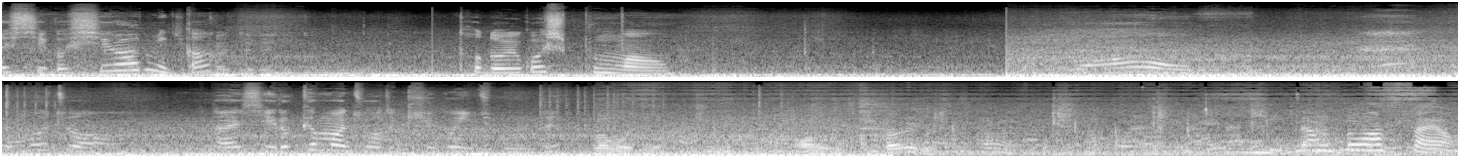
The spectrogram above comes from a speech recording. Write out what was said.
아, 날씨 이거 실합니까? 더 놀고 싶은 마음. 와우. 너무 좋아. 날씨 이렇게만 좋아도 기분이 좋은데? 누가 뭐지? 아 여기 기다리고 있어 식당 또 왔어요.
